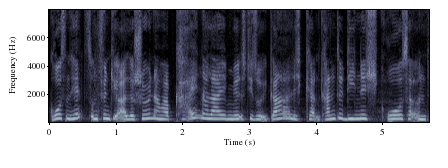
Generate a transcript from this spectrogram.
großen Hits und finde die alle schön, aber habe keinerlei, mir ist die so egal, ich kan kannte die nicht groß und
